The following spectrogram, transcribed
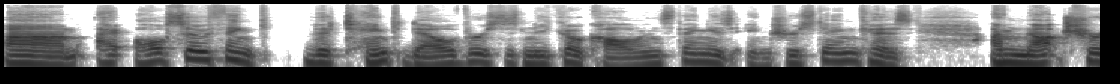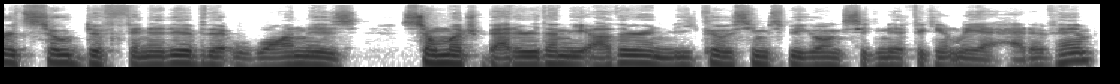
Um, I also think the Tank Dell versus Nico Collins thing is interesting because I'm not sure it's so definitive that one is so much better than the other, and Nico seems to be going significantly ahead of him.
